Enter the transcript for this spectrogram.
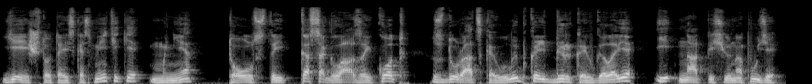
Ей что-то из косметики, мне толстый, косоглазый кот с дурацкой улыбкой, дыркой в голове и надписью на пузе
